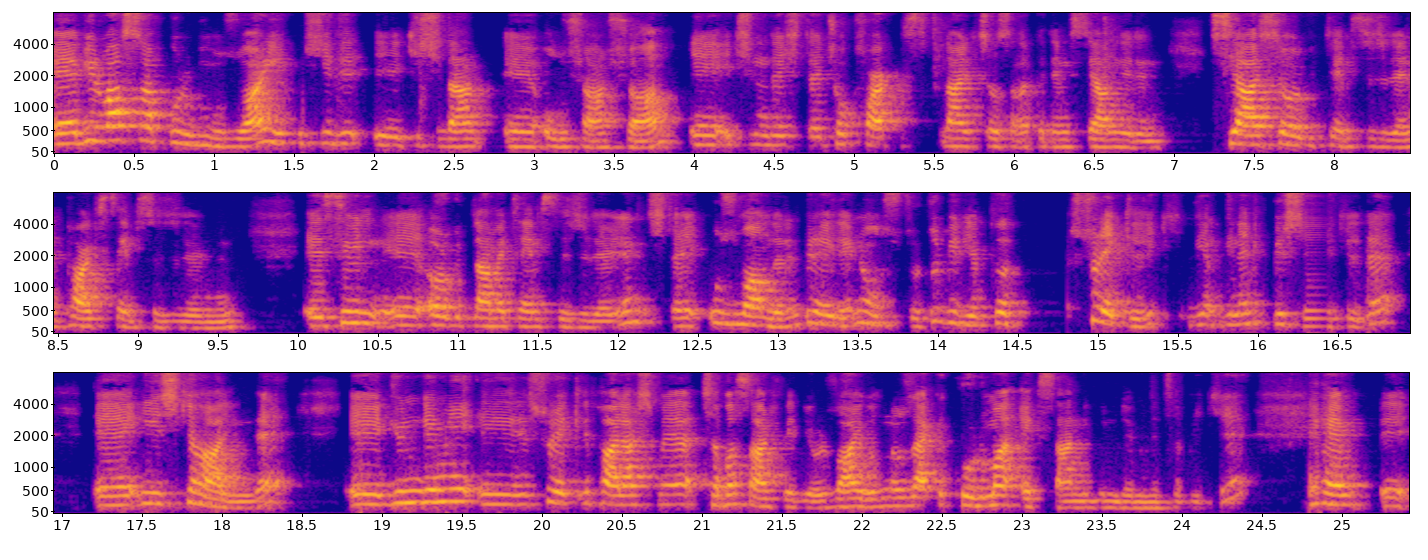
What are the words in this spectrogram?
E, bir WhatsApp grubumuz var. 77 e, kişiden e, oluşan şu an. E, içinde işte çok farklı disiplinlerde çalışan akademisyenlerin, siyasi örgüt temsilcilerinin, parti temsilcilerinin, e, sivil e, örgütlenme temsilcilerinin, işte uzmanların, bireylerin oluşturduğu bir yapı süreklilik, dinamik bir şekilde e, ilişki halinde. E, gündemi e, sürekli paylaşmaya çaba sarf ediyoruz Ayvalık'ın özellikle koruma eksenli gündemini tabii ki. Hem e,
